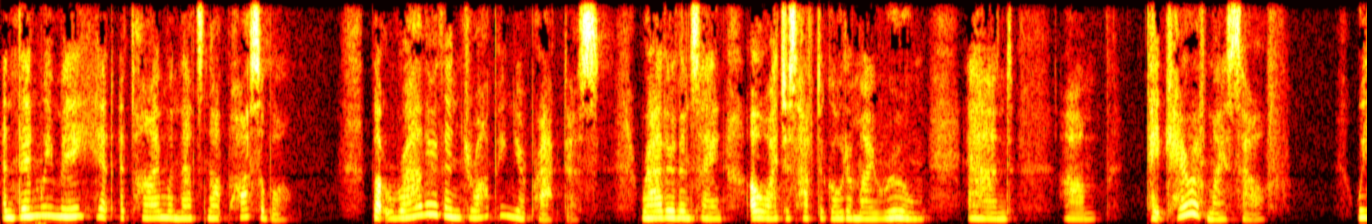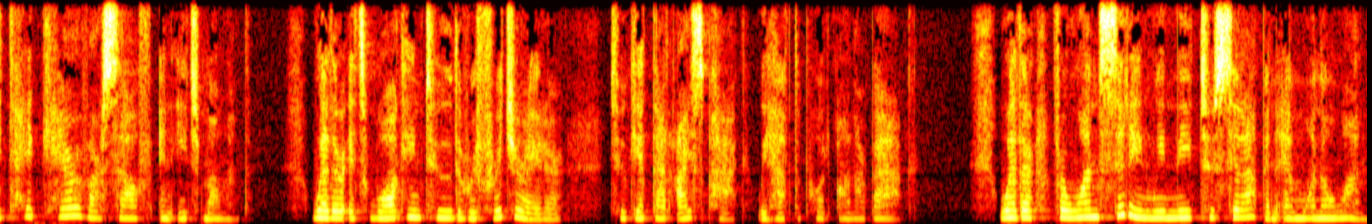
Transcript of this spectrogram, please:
And then we may hit a time when that's not possible. But rather than dropping your practice, rather than saying, oh, I just have to go to my room and um, take care of myself, we take care of ourselves in each moment. Whether it's walking to the refrigerator to get that ice pack we have to put on our back. Whether for one sitting we need to sit up in M101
